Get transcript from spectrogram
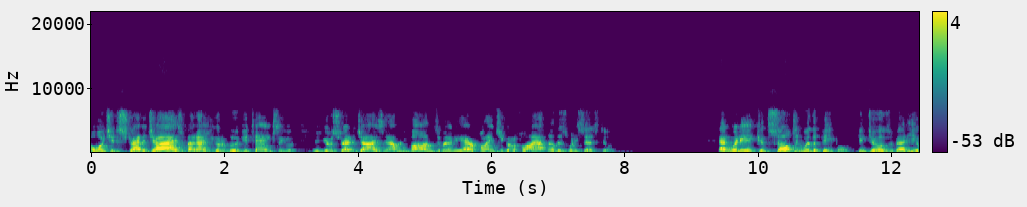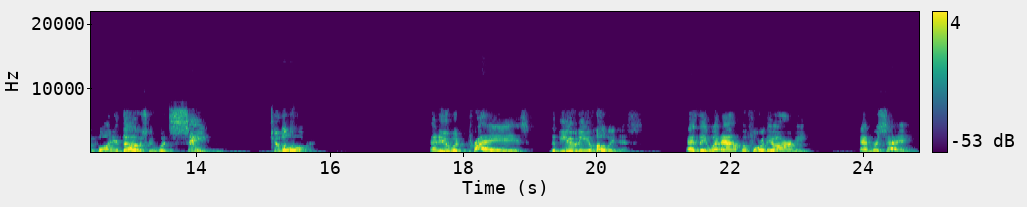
I want you to strategize about how you're going to move your tanks. You're going to strategize how many bombs, how many airplanes you're going to fly out. No, this is what he says to them. And when he had consulted with the people, King Jehoshaphat, he appointed those who would sing to the Lord and who would praise the beauty of holiness as they went out before the army and were saying,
